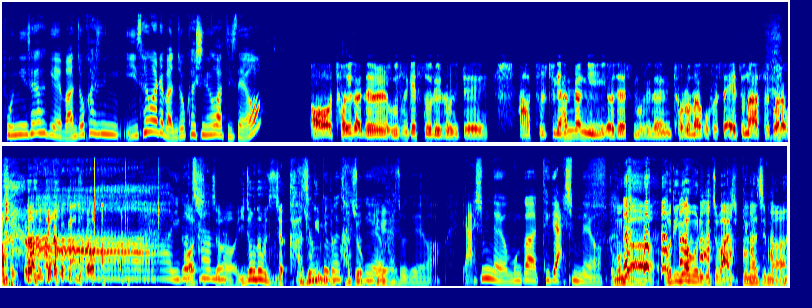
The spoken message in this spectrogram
본인 생각에 만족하시는, 이 생활에 만족하시는 것 같으세요? 어, 저희가 늘 우스갯소리로 이제, 아, 둘 중에 한 명이 여자였으면 우리는 결혼하고 벌써 애도 낳았을 거라고 늘 그런 얘기 하거든요. 아, 이거 아, 참. 진짜. 이 정도면 진짜 이 가족입니다. 정도면 가족. 가족 이에요, 예. 가족이에요. 야, 아쉽네요. 뭔가 되게 아쉽네요. 뭔가 어딘가 모르게 좀 아쉽긴 하지만.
